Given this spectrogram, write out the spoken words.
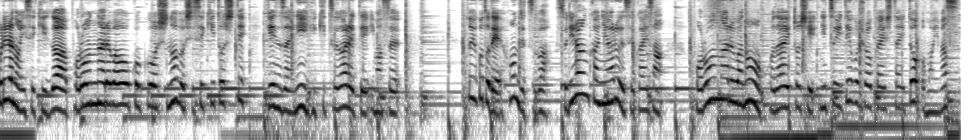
これらの遺跡がポロンナルバ王国を忍ぶ史跡として現在に引き継がれています。ということで本日はスリランカにある世界遺産ポロンナルワの古代都市についてご紹介したいと思います。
